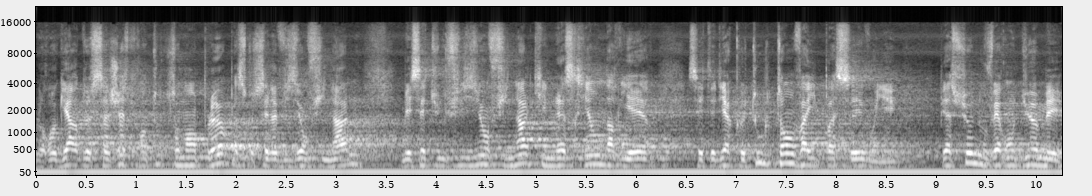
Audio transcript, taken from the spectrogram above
le regard de sagesse prend toute son ampleur parce que c'est la vision finale, mais c'est une vision finale qui ne laisse rien en arrière. C'est-à-dire que tout le temps va y passer, vous voyez. Bien sûr, nous verrons Dieu, mais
